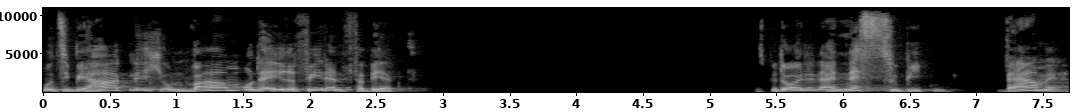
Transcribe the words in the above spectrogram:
und sie behaglich und warm unter ihre Federn verbirgt. Es bedeutet, ein Nest zu bieten, Wärme,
